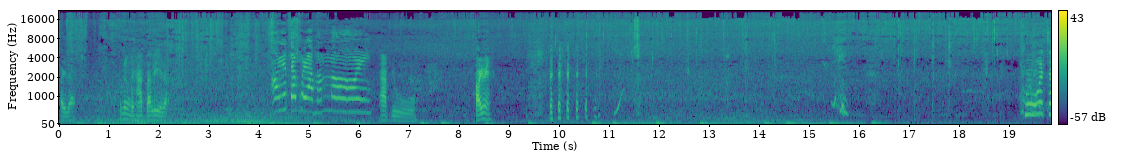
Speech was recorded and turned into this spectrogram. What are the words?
ไปแล้วพวกนึงไปหาตาเล่แล้วเอาจะเติมพลังน้ำหน่อยอาบอยู่ถอยไหมหัวใจ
